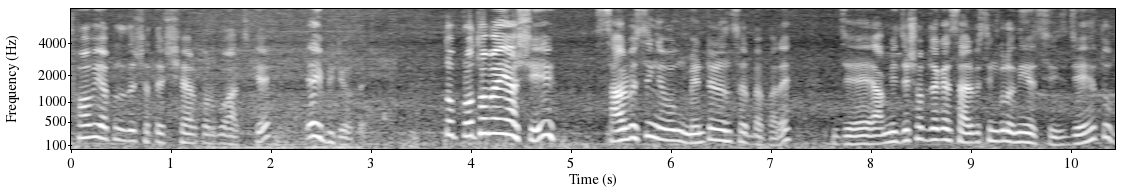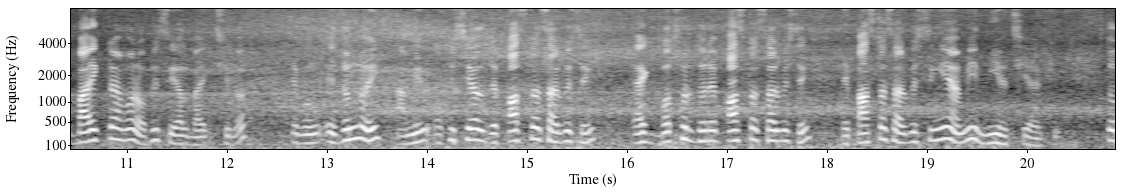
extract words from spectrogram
সবই আপনাদের সাথে শেয়ার করব আজকে এই ভিডিওতে। তো প্রথমেই আসি সার্ভিসিং এবং মেনটেন্যান্সের ব্যাপারে, যে আমি যেসব জায়গায় সার্ভিসিংগুলো নিয়েছি, যেহেতু বাইকটা আমার অফিসিয়াল বাইক ছিল, এবং এজন্যই আমি অফিসিয়াল যে পাঁচটা সার্ভিসিং, এক বছর ধরে পাঁচটা সার্ভিসিং, এই পাঁচটা সার্ভিসিংয়ে আমি নিয়েছি আর কি। তো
